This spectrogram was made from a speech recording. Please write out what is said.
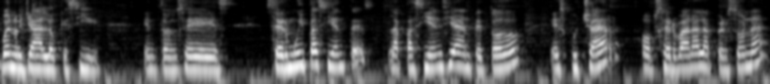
bueno, ya lo que sigue. Entonces, ser muy pacientes, la paciencia ante todo, escuchar, observar a la persona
